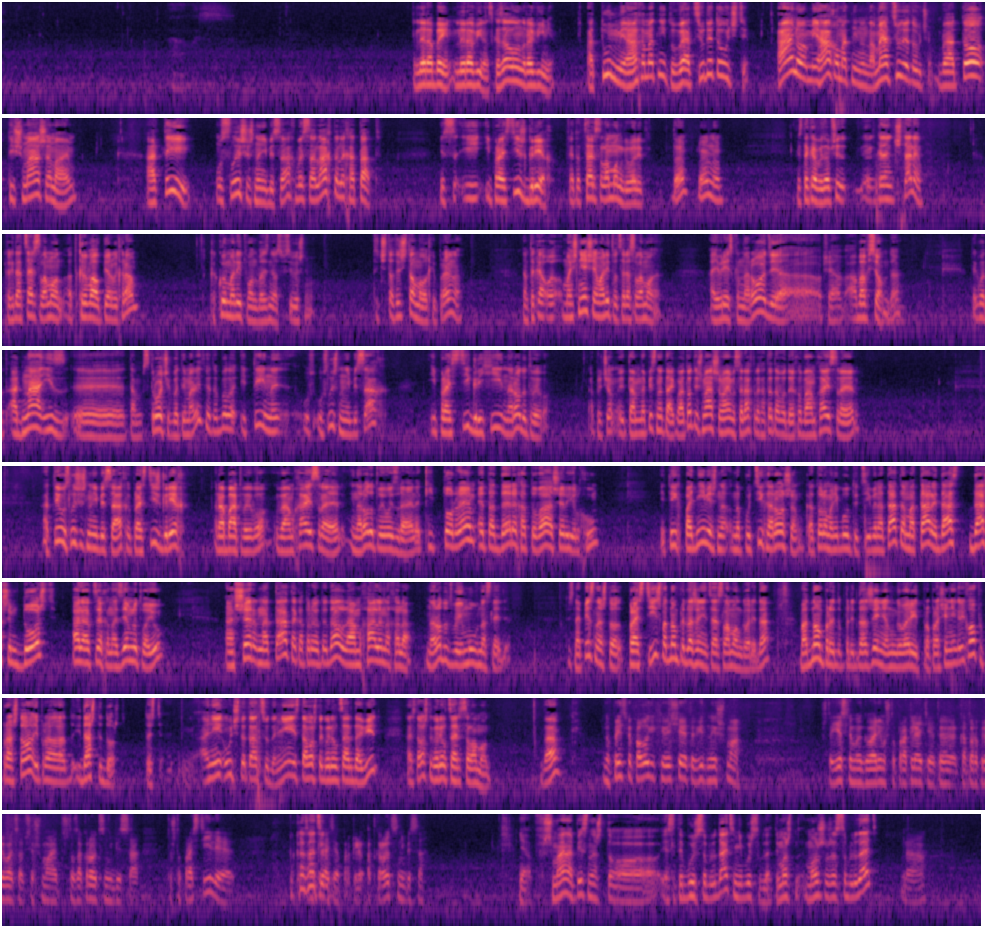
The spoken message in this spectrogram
Лерабейн, Леравина. Сказал он Равине. Атун миаха матниту. Вы отсюда это учите. Ано миаху матнину. Мы отсюда это учим. Вы ато тишма шамаем. А ты услышишь на небесах. Вы салахта лехатат. И, и, и простишь грех. Это царь Соломон говорит. Да? Правильно? Есть такая, вы вообще, э, когда-нибудь читали? Когда царь Соломон открывал первый храм, какую молитву он вознес Всевышнему? Ты читал, ты читал Малахи, правильно? Там такая мощнейшая молитва царя Соломона. О еврейском народе, о- вообще об- обо всем, да? Так вот, одна из э, там строчек в этой молитве, это было «И ты на, ус- услышь на небесах и прости грехи народу твоего». А причем, и там написано так, «Ва тот ишма шамаем салах лахатат аводеха вамха Исраэль». А ты услышишь на небесах и простишь грех раба твоего, Вамха Израиль, и народу твоего Израиля, киторем это дерех атува ашер юлху, и ты их поднимешь на, на пути хорошем, которым они будут идти. Венатата матар и даст, дашь им дождь, аля арцеха, на землю твою, ашер натата, которую ты дал, ламхале нахала, народу твоему в наследие. То есть написано, что простишь в одном предложении, царь Соломон говорит, да? В одном пред- предложении он говорит про прощение грехов и про что? И про и дашь ты дождь. То есть они учат это отсюда. Не из того, что говорил царь Давид, а из того, что говорил царь Соломон. Да? Ну, в принципе, по логике вещей это видно из шма. Что если мы говорим, что проклятие, это, которое приводится вообще шма, это что закроются небеса, то что простили, Показатель. проклятие проклю... откроются небеса. Нет, в Шма написано, что если ты будешь соблюдать и не будешь соблюдать, ты можешь, можешь уже соблюдать, Да.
